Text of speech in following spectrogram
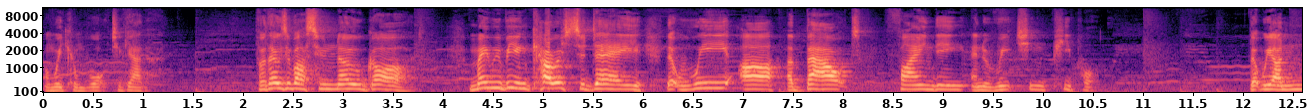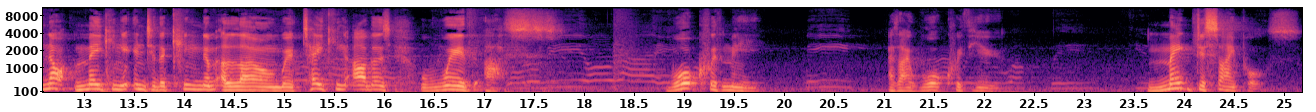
And we can walk together. For those of us who know God, may we be encouraged today that we are about finding and reaching people that we are not making it into the kingdom alone, we're taking others with us. Walk with me as I walk with you. Make disciples,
